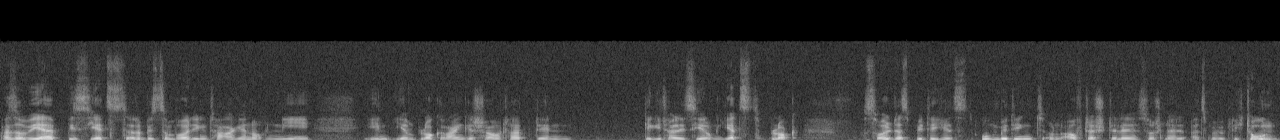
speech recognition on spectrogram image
Also wer bis jetzt oder bis zum heutigen Tage noch nie in ihren Blog reingeschaut hat, den Digitalisierung jetzt Blog, soll das bitte jetzt unbedingt und auf der Stelle so schnell als möglich tun.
